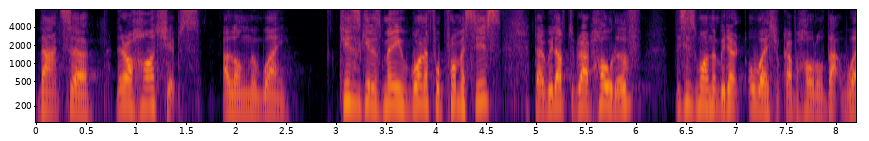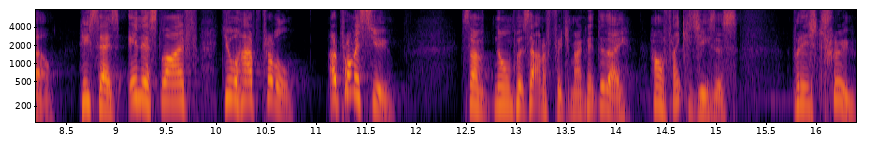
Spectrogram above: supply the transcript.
that uh, there are hardships along the way. Jesus gives us many wonderful promises that we love to grab hold of. This is one that we don't always grab hold of that well. He says, In this life, you'll have trouble. I promise you. So no one puts that on a fridge magnet, do they? Oh, thank you, Jesus. But it's true.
